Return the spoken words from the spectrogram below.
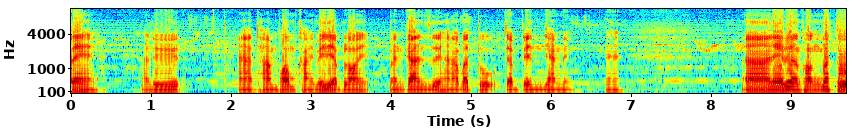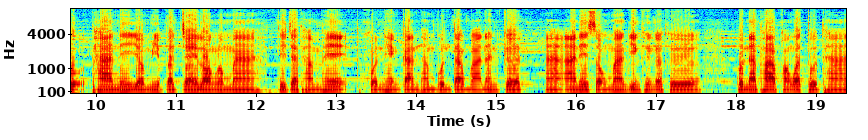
แร่หรืออทำพร้อมขายไม่เรียบร้อย มันการซื้อหาวัตถุจำเป็นอย่างหนึ่งนะในเรื่องของวัตถุทานนี้โยมมีปัจจัยรองลงมา ที่จะทำให้ผลแห่งการทำบุญตักบาตรนั้นเกิดออานิสงส์มากยิ่งขึ้นก็คือ คุณภาพของวัตถุทาน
